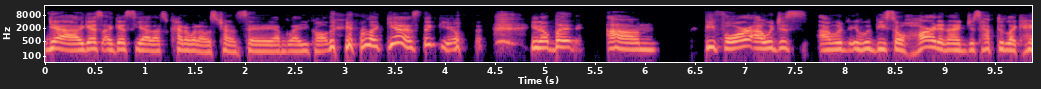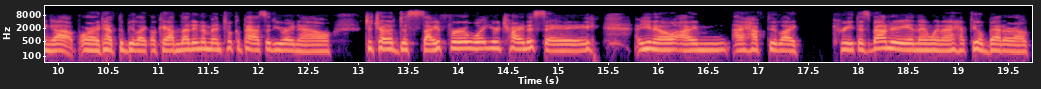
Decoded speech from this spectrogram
yeah i guess i guess yeah that's kind of what i was trying to say. I'm glad you called me. I'm like yes thank you. You know but um before i would just i would it would be so hard and i'd just have to like hang up or i'd have to be like okay i'm not in a mental capacity right now to try to decipher what you're trying to say you know i'm i have to like create this boundary and then when i feel better i'll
